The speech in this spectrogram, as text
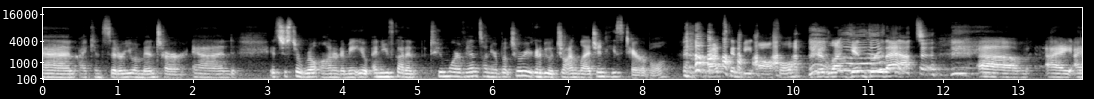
and I consider you a mentor. And it's just a real honor to meet you. And you've got a, two more events on your book tour. You're going to be with John Legend. He's terrible. That's going to be awful. Good luck getting through that. Um, I, I,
